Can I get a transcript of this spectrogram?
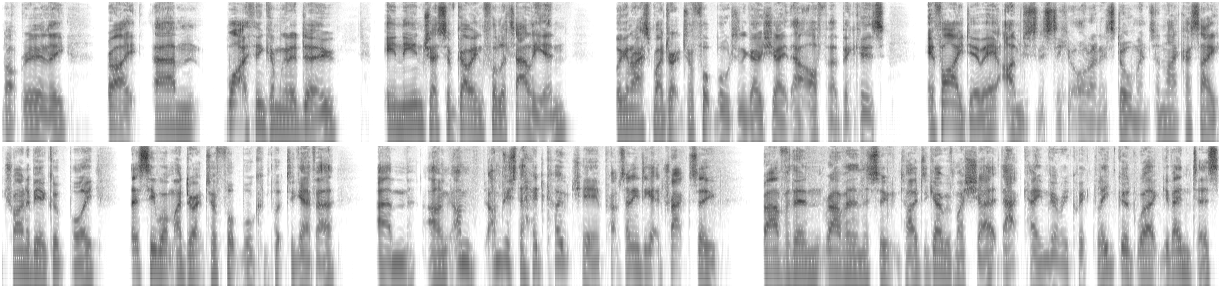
not really. Right. Um, what I think I'm going to do, in the interest of going full Italian, we're going to ask my director of football to negotiate that offer because if I do it, I'm just going to stick it all on installments. And like I say, trying to be a good boy. Let's see what my director of football can put together. Um, I'm I'm I'm just the head coach here. Perhaps I need to get a tracksuit rather than rather than the suit and tie to go with my shirt. That came very quickly. Good work, Juventus.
